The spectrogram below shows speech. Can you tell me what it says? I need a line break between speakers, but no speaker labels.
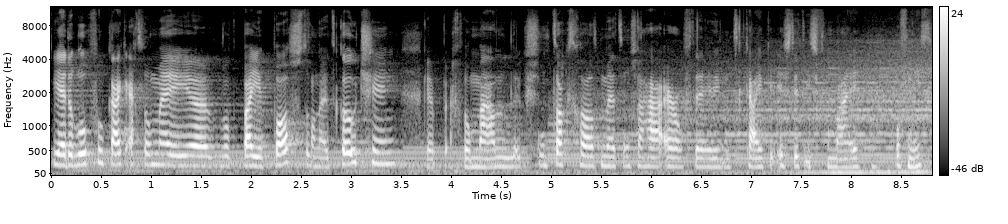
Ja, de rolproef kijk echt wel mee eh, wat bij je past vanuit coaching. Ik heb echt wel maandelijks contact gehad met onze HR-afdeling om te kijken is dit iets voor mij of niet.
